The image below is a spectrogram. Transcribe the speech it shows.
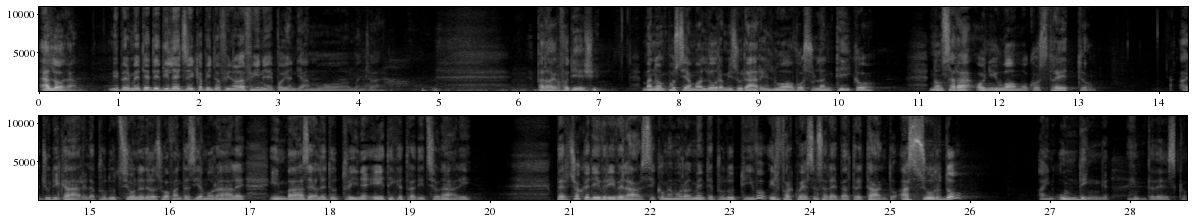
Allora, mi permettete di leggere il capitolo fino alla fine e poi andiamo a mangiare. Paragrafo 10. Ma non possiamo allora misurare il nuovo sull'antico? Non sarà ogni uomo costretto a giudicare la produzione della sua fantasia morale in base alle dottrine etiche tradizionali? Per ciò che deve rivelarsi come moralmente produttivo, il far questo sarebbe altrettanto assurdo, ein Unding in tedesco,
